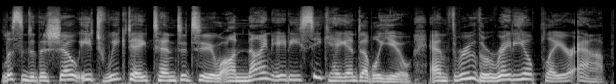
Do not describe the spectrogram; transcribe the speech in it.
Listen to the show each weekday 10 to 2 on 980 CKNW and through the Radio Player app.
